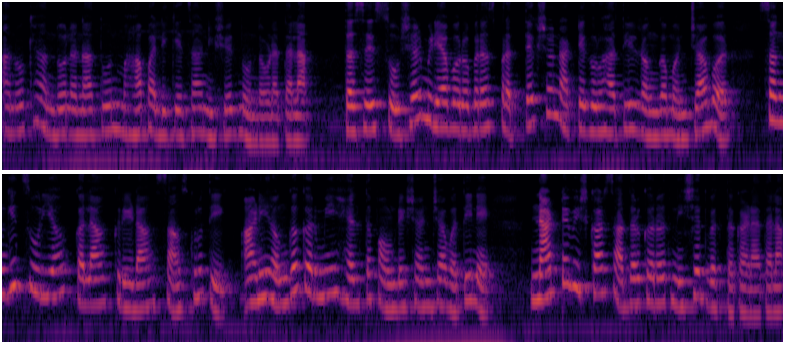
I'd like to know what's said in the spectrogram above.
अनोख्या आंदोलनातून महापालिकेचा निषेध नोंदवण्यात आला. तसेच सोशल मीडियाबरोबरच प्रत्यक्ष नाट्यगृहातील रंगमंचावर संगीत सूर्य कला क्रीडा सांस्कृतिक आणि रंगकर्मी हेल्थ फाउंडेशनच्या वतीने नाट्यविष्कार सादर करत निषेध व्यक्त करण्यात आला.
